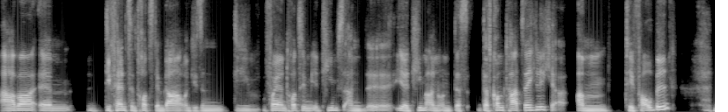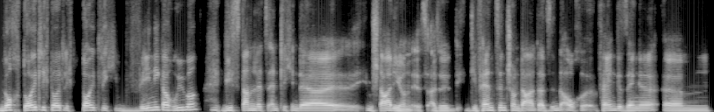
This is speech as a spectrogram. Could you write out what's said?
Aber ähm, die Fans sind trotzdem da und die sind, die feuern trotzdem ihr Teams an, äh, ihr Team an und das, das kommt tatsächlich am TV-Bild noch deutlich, deutlich, deutlich weniger rüber, wie es dann letztendlich in der, im Stadion ist. Also die, die Fans sind schon da, da sind auch äh, Fangesänge. Ähm,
